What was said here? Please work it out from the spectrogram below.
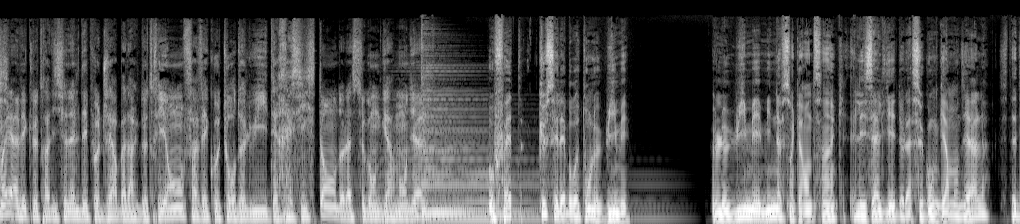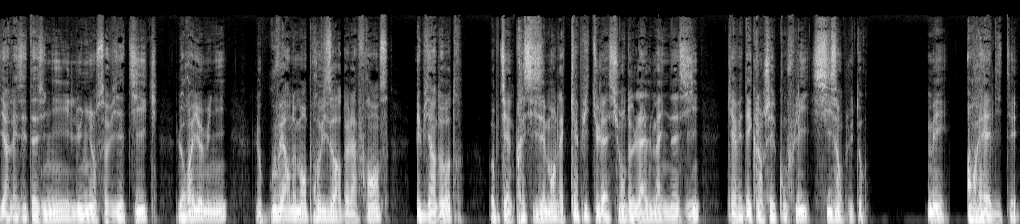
Oui, avec le traditionnel dépôt de gerbe à l'Arc de Triomphe, avec autour de lui des résistants de la Seconde Guerre mondiale. Au fait, que célèbre-t-on le 8 mai? Le 8 mai 1945, les alliés de la Seconde Guerre mondiale, c'est-à-dire les États-Unis, l'Union soviétique, le Royaume-Uni, le gouvernement provisoire de la France et bien d'autres, obtiennent précisément la capitulation de l'Allemagne nazie qui avait déclenché le conflit six ans plus tôt. Mais, en réalité,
